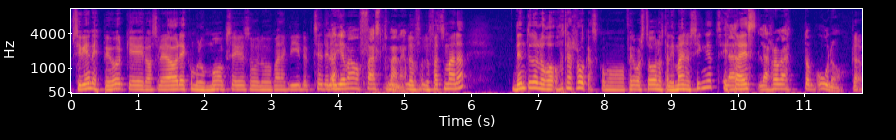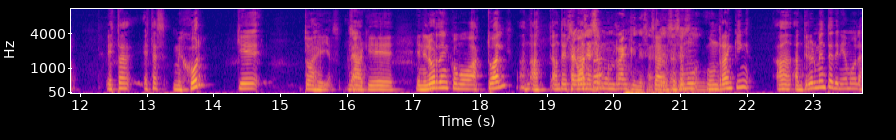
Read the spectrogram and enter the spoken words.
si bien es peor que los aceleradores como los Moxes o los Mana Creep, etcétera, Lo llamamos Fast Mana. los, los Fast Mana, dentro de las otras rocas como Fairward Stone, los Talismanes, los Signets, esta Las- es Las rocas top 1. Claro. Esta, esta es mejor que todas ellas. O Claro. sea, que en el orden como actual, an- an- antes de O esta sea, si carta, hacemos un ranking de o esas. sea, de esas- hacemos de esas- un ranking, a- anteriormente teníamos la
